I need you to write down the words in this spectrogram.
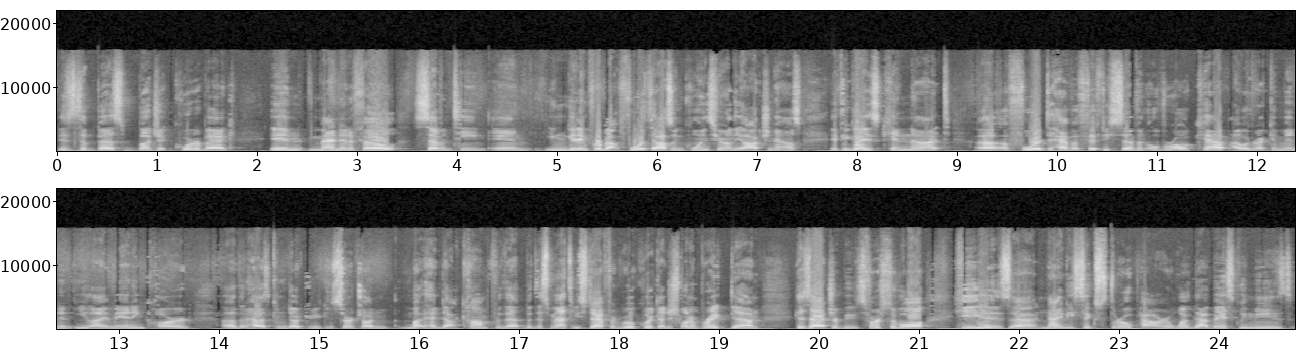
is the best budget quarterback in Madden NFL 17. And you can get him for about 4,000 coins here on the auction house. If you guys cannot uh, afford to have a 57 overall cap, I would recommend an Eli Manning card uh, that has conductor. You can search on muthead.com for that. But this Matthew Stafford, real quick, I just want to break down his attributes. First of all, he is uh, 96 throw power. And what that basically means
